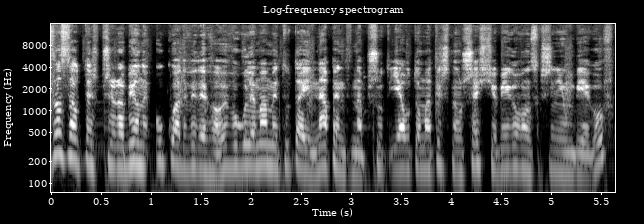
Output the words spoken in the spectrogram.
Został też przerobiony układ wydechowy. W ogóle mamy tutaj napęd na przód i automatyczną sześciobiegową skrzynię biegów.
